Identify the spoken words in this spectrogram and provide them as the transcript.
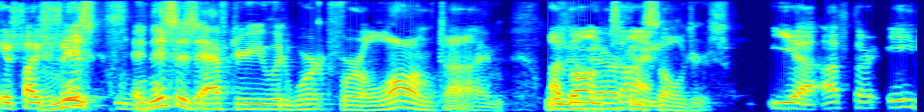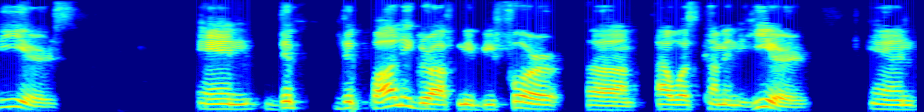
if I and fail, this, and this is after you had worked for a long time with long American time. soldiers. Yeah, after eight years, and the the polygraph me before uh, I was coming here, and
